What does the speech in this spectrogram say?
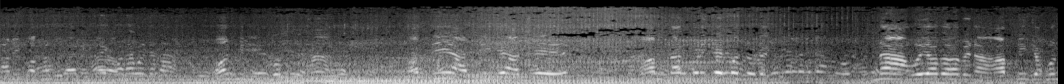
আমি কথা বলছি। আপনি আপনি যে আছে আপনার পরিচয় পত্রটা কি? না ওইভাবে হবে না আপনি যখন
